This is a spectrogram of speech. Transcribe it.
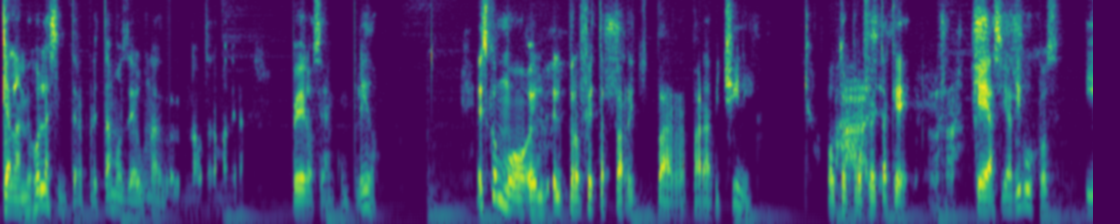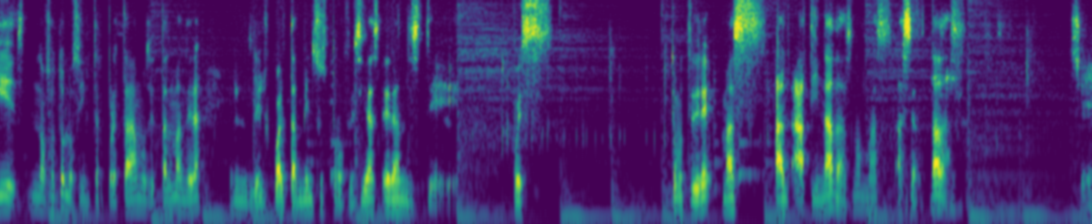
Que a lo mejor las interpretamos de alguna, de alguna otra manera, pero se han cumplido. Es como el, profeta para, para Vicini, otro ah, profeta que, que hacía dibujos y nosotros los interpretábamos de tal manera en el cual también sus profecías eran este pues como te diré más atinadas no más acertadas. Sí.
